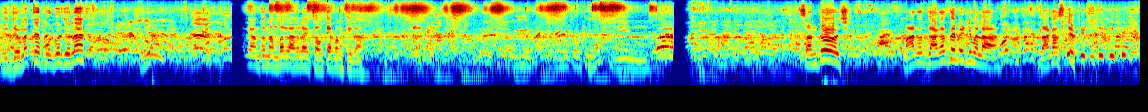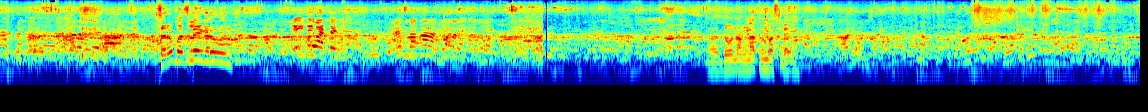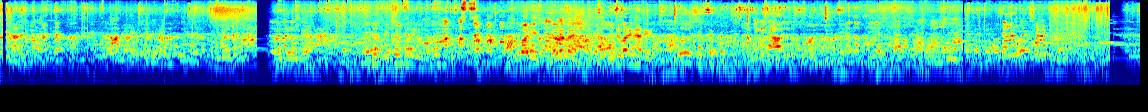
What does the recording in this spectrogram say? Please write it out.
हे जेवलात काय? पोटभर जेवलात? आमचा नंबर लागलाय चौथ्या पंक्तीला. संतोष माझा जागाच नाही भेटली मला. जागाच नाही भेटली. सर्व बसले इकडून. दोन अंगणातून बसले.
